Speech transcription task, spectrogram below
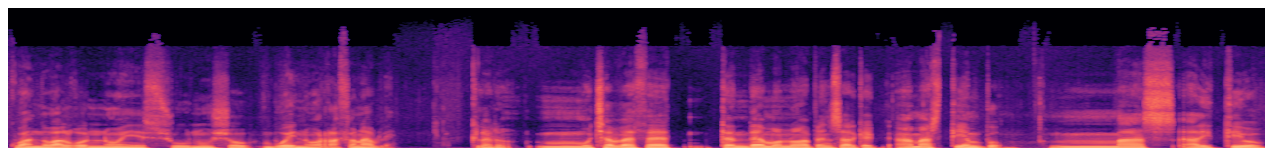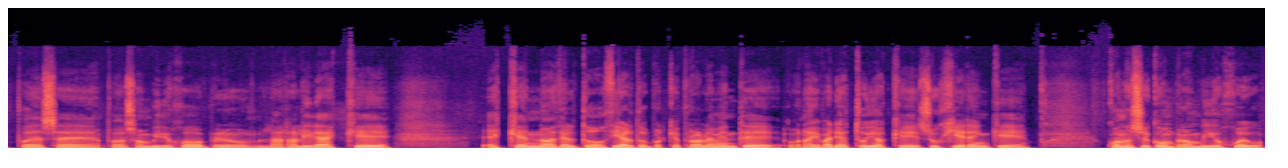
cuando algo no es un uso bueno o razonable. Claro, muchas veces tendemos ¿no? a pensar que a más tiempo, más adictivo puede ser, puede ser un videojuego, pero la realidad es que es que no es del todo cierto, porque probablemente, bueno, hay varios estudios que sugieren que cuando se compra un videojuego,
